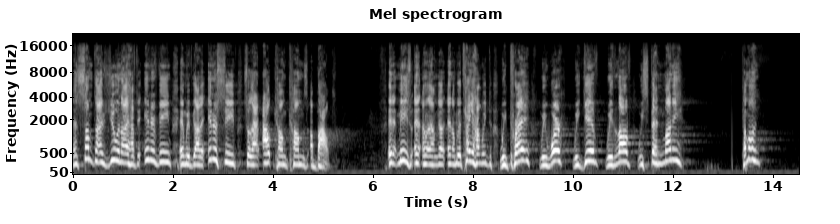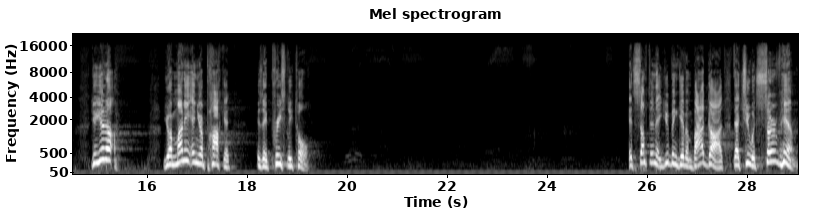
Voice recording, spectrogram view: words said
And sometimes you and I have to intervene and we've got to intercede so that outcome comes about. And it means, and I'm going to tell you how we. We pray, we work, we give, we love, we spend money. Come on. You, you know, your money in your pocket is a priestly tool. It's something that you've been given by God that you would serve Him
